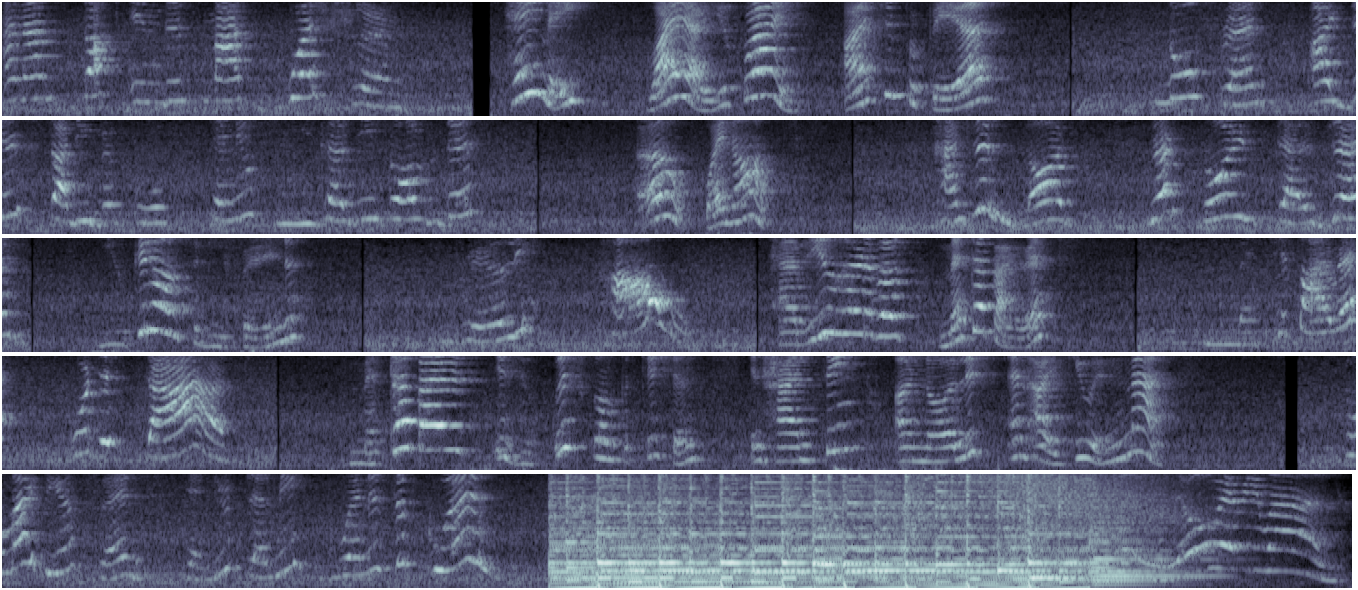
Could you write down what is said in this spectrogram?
are and I'm stuck in this maths question. Hey mate, why are you crying? Aren't you prepared? No, friend, I didn't study before. Can you please help me solve this? Oh, why not? Thanks a lot. You're so intelligent. You can also be friend. Really? How? Have you heard about Meta Pirates? Meta Pirates? What is that? Meta Pirates is a quiz competition enhancing our knowledge and IQ in maths. So, my dear friend, can you tell me when is the quiz? Hello, everyone.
